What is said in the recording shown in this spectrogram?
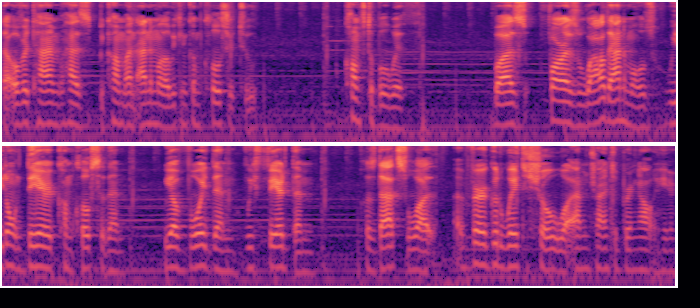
that over time has become an animal that we can come closer to, comfortable with. But as far as wild animals, we don't dare come close to them. We avoid them, we feared them, because that's what a very good way to show what I'm trying to bring out here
